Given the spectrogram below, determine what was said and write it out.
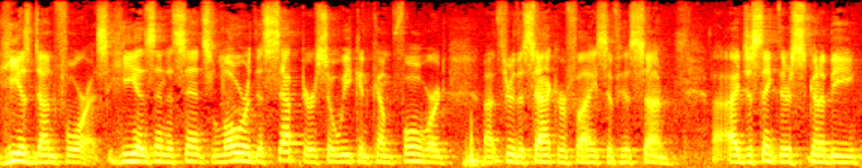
He has done for us. He has, in a sense, lowered the scepter so we can come forward uh, through the sacrifice of His Son. I just think there's going to be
